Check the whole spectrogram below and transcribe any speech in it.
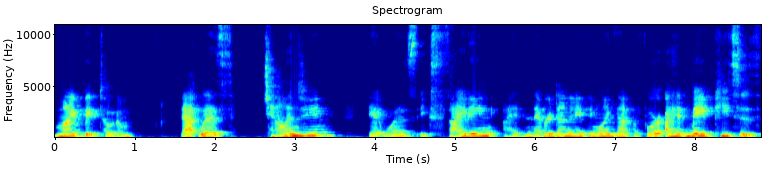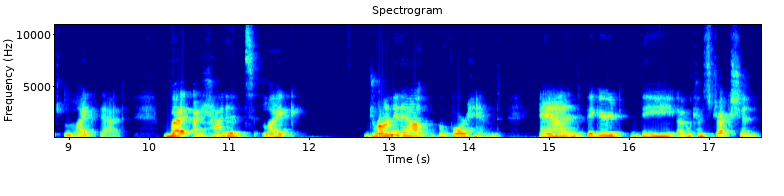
my big totem. That was challenging. It was exciting. I had never done anything like that before. I had made pieces like that, but I hadn't like drawn it out beforehand and figured the um, construction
